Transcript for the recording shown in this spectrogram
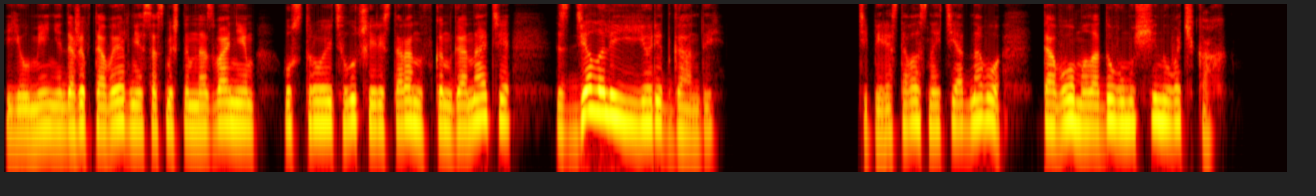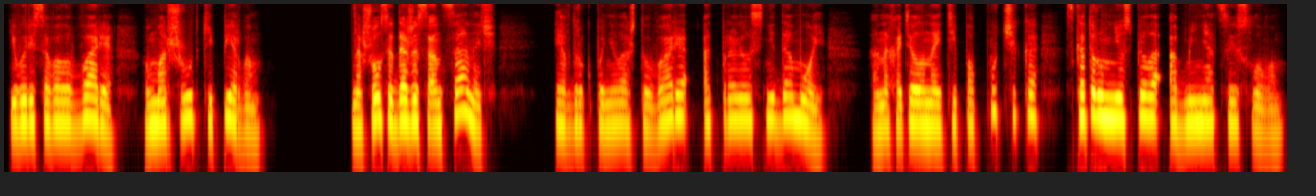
ее умение даже в таверне со смешным названием устроить лучший ресторан в Канганате сделали ее редгандой. Теперь оставалось найти одного, того молодого мужчину в очках. Его рисовала Варя в маршрутке первым. Нашелся даже Сан Саныч. Я вдруг поняла, что Варя отправилась не домой. Она хотела найти попутчика, с которым не успела обменяться и словом.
